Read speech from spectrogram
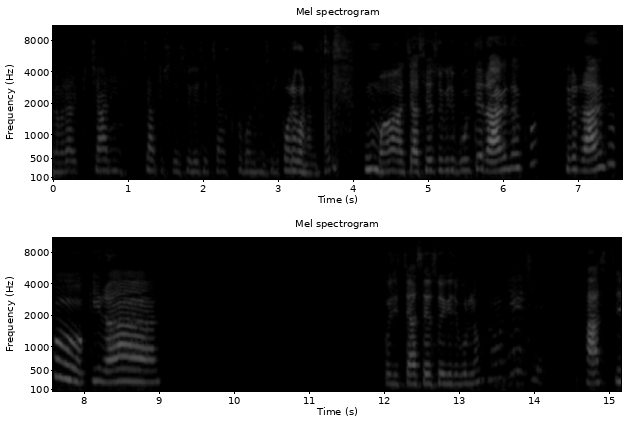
আমরা আরেকটু চা নিয়ে চা তো শেষ হয়ে গেছে চা একটু বানিয়েছিলি পরে বানাবে। ও মা চা শেষ হয়ে গেছে বলতে, রাগ দেখো সেটা রাগ দেখো, কি রাগ? ওই যে চা শেষ হয়ে গেছে বললাম। আসছি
